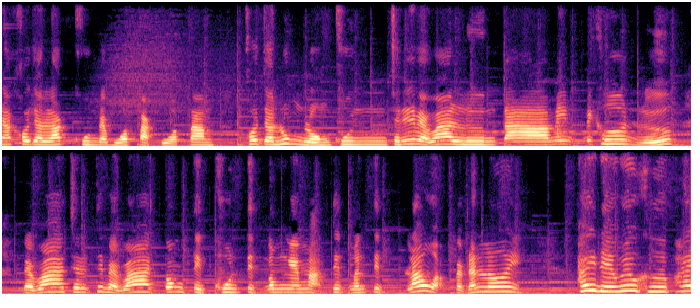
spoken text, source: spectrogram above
นะเขาจะรักคุณแบบหัวปักหัวปั๊มเขาจะลุ่มหลงคุณชนิดแบบว่าลืมตาไม่ไม่ขึ้นหรือ แบบว่าชนิดที่แบบว่าต้องติดคุณติดงอมแงมอะติดเหมือนติดเหล้าอะแบบนั้นเลยไพ่เดวิลคือไพ่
